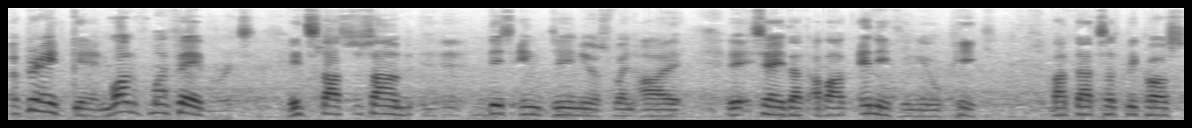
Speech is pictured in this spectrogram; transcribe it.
a great game, one of my favorites. It starts to sound disingenuous when I say that about anything you pick, but that's just because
